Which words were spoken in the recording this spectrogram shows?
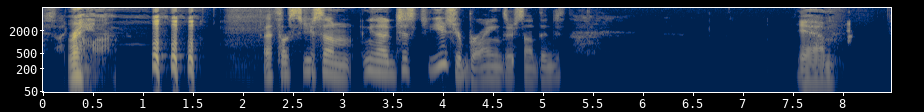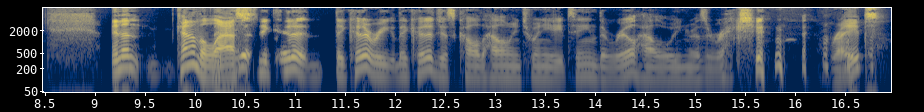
It's like, Right. come on. Let's let's do some, you know, just use your brains or something. Just Yeah. And then kind of the last they could have they could have re, they could have just called Halloween 2018 the real Halloween Resurrection. right?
